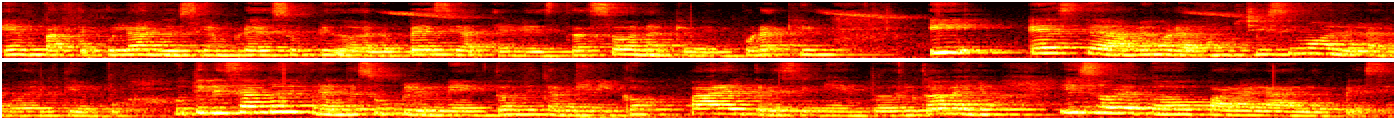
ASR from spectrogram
en particular yo siempre he sufrido de alopecia en esta zona que ven por aquí y este ha mejorado muchísimo a lo largo del tiempo, utilizando diferentes suplementos vitamínicos para el crecimiento del cabello y sobre todo para la alopecia.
